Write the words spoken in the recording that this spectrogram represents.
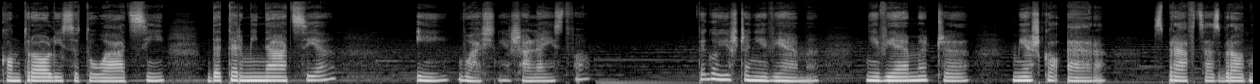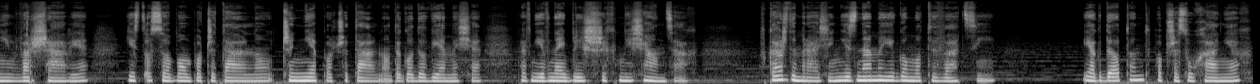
kontroli sytuacji, determinację i właśnie szaleństwo? Tego jeszcze nie wiemy. Nie wiemy, czy Mieszko R., sprawca zbrodni w Warszawie, jest osobą poczytalną czy niepoczytalną. Tego dowiemy się pewnie w najbliższych miesiącach. W każdym razie nie znamy jego motywacji. Jak dotąd po przesłuchaniach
